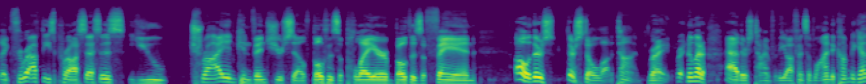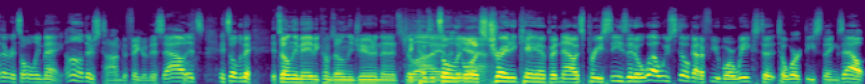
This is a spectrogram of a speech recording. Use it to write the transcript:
like throughout these processes, you try and convince yourself, both as a player, both as a fan. Oh, there's there's still a lot of time. Right. Right. No matter ah, there's time for the offensive line to come together. It's only May. Oh, there's time to figure this out. It's it's only May It's only May becomes only June, and then it's July. because it's and then- only well, it's training camp and now it's preseason. Oh, well, we've still got a few more weeks to, to work these things out.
